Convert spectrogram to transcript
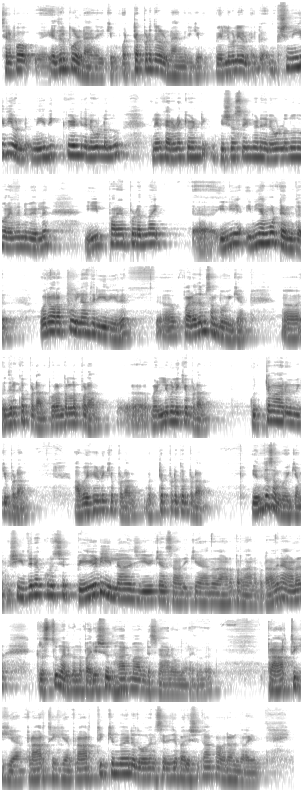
ചിലപ്പോൾ എതിർപ്പുകൾ ഉണ്ടായിരുന്നിരിക്കും ഒറ്റപ്പെടുത്തലുകൾ ഉണ്ടായിരുന്നിരിക്കും വെല്ലുവിളികൾ പക്ഷെ നീതിയുണ്ട്. നീതിക്ക് വേണ്ടി നിലകൊള്ളുന്നു അല്ലെങ്കിൽ കരുണയ്ക്ക് വേണ്ടി വിശ്വാസയ്ക്ക് വേണ്ടി നിലകൊള്ളുന്നു എന്ന് പറയുന്നതിന്റെ പേരിൽ ഈ പറയപ്പെടുന്ന ഇനി ഇനി അങ്ങോട്ട് എന്ത്? ഒരുറപ്പുമില്ലാത്ത രീതിയിൽ പലതും സംഭവിക്കാം. എതിർക്കപ്പെടാം പുറന്തള്ളപ്പെടാം വെല്ലുവിളിക്കപ്പെടാം കുറ്റമാരോപിക്കപ്പെടാം അവഹേളിക്കപ്പെടാം ഒറ്റപ്പെടുത്തപ്പെടാം എന്ത് സംഭവിക്കാം? പക്ഷേ ഇതിനെക്കുറിച്ച് പേടിയില്ലാതെ ജീവിക്കാൻ സാധിക്കുക എന്നതാണ് പ്രധാനപ്പെട്ടത്. അതിനാണ് ക്രിസ്തു നൽകുന്ന പരിശുദ്ധാത്മാവിന്റെ സ്നാനം എന്ന് പറയുന്നത്. പ്രാർത്ഥിക്കുക പ്രാർത്ഥിക്കുക. പ്രാർത്ഥിക്കുന്നതിന്റെ തോതനുസരിച്ച് പരിശുദ്ധാത്മാവ് ഒരാൾ നിറയും.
